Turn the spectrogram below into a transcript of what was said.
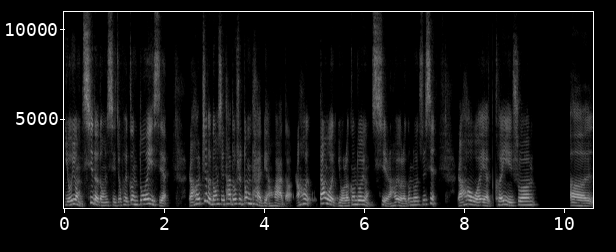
有勇气的东西就会更多一些，然后这个东西它都是动态变化的，然后当我有了更多勇气，然后有了更多自信，然后我也可以说。呃，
